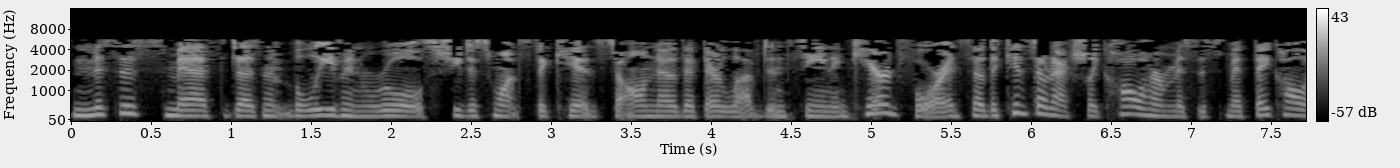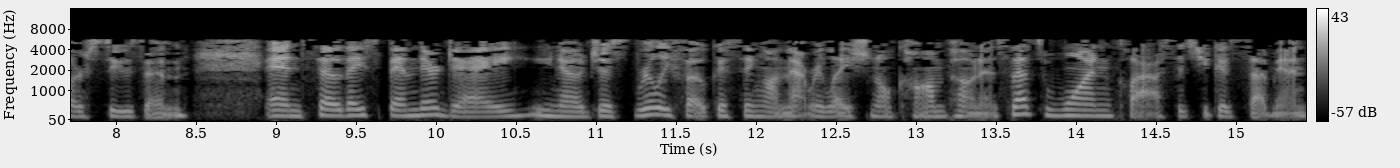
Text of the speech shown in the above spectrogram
Mrs. Smith doesn't believe in rules. She just wants the kids to all know that they're loved and seen and cared for. And so the kids don't actually call her Mrs. Smith; they call her Susan. And so they spend their day, you know, just really focusing on that relational component. So that's one class that you could sub in.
